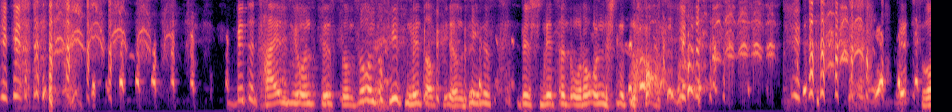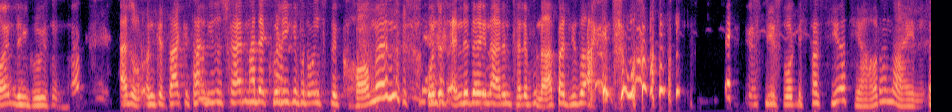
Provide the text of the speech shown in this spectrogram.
Bitte teilen Sie uns bis zum so und so vielten mit, ob Sie Ihren Penis beschnitten oder unbeschnitten haben. Freundin grüßen. Also, und gesagt, getan, dieses Schreiben hat der Kollege von uns bekommen und es endete in einem Telefonat bei dieser Agentur. Ist dies wirklich passiert, ja oder nein?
